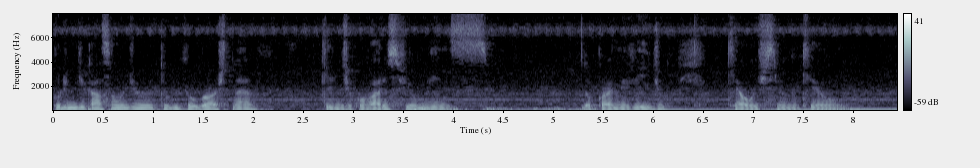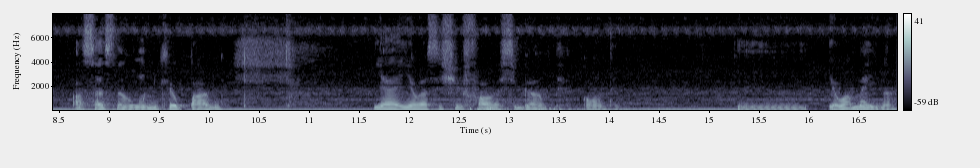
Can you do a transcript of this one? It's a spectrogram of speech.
por indicação de um YouTube que eu gosto, né? Que ele indicou vários filmes do Prime Video, que é o streaming que eu acesso, não, o único que eu pago. E aí eu assisti Forrest Gump ontem. E eu amei, né?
